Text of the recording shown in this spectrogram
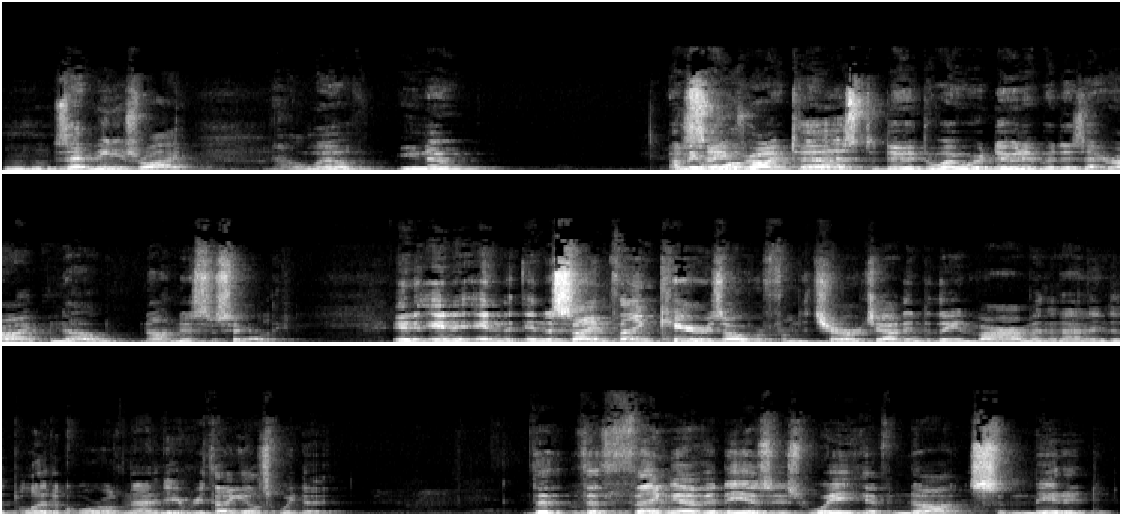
hmm Does that mean it's right? No. Well, you know, I it mean, seems what- right to us to do it the way we're doing it, but is that right? No, not necessarily. And, and, and, and the same thing carries over from the church out into the environment and out into the political world and out into everything else we do. The, the thing of it is, is we have not submitted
